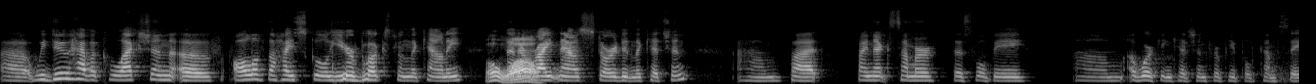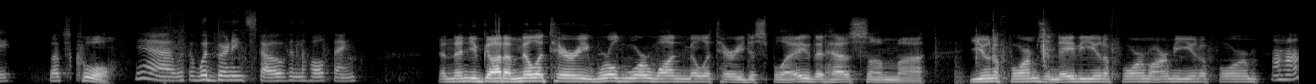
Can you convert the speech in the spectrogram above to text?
Uh, we do have a collection of all of the high school yearbooks from the county Oh, that are right now stored in the kitchen. Um, but by next summer, this will be um, a working kitchen for people to come see. That's cool. Yeah, with a wood burning stove and the whole thing. And then you've got a military, World War One military display that has some uh, uniforms, a Navy uniform, Army uniform, Uh huh.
